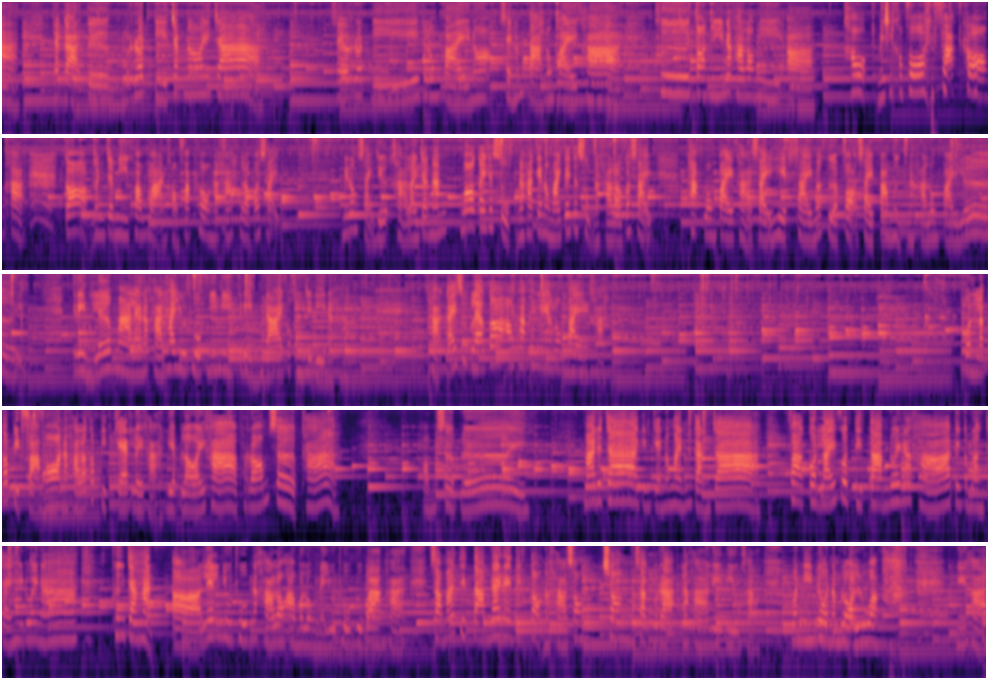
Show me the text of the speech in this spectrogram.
แล้วก็เติมรสดีจักน้อยจ้า ใส่รสดีลงไปเนาะใส่น้ำตาลลงไปค่ะ คือตอนนี้นะคะเรามีอ่าข้าวไม่ใช่ข้าวโพดฟักทองค่ะ ก็มันจะมีความหวานของฟักทองนะคะ เราก็ใส่ไม่ต้องใส่เยอะค่ะ หลังจากนั้นหม้อใกล้จะสุกนะคะ แกงหน่อไม้ใกล้จะสุกนะคะ เราก็ใส่ผักลงไปค่ะ ใส่เห็ดใส่มะเขือเปราะใส่ปลาหมึกนะคะ ลงไปเลย กลิ่นเริ่มมาแล้วนะคะ ถ้า YouTube นี้มีกลิ่นได้ก็คงจะดีนะคะ ค่ะใกล้สุกแล้วก็เอาผักขะแยงลงไปค่ะคนแล้วก็ปิดฝาหม้อนะคะ แล้วก็ปิดแก๊สเลยค่ะ เรียบร้อยค่ะ พร้อมเสิร์ฟค่ะ พร้อมเสิร์ฟเลย มาเด้อจ้า กินแกงน้ำมันน้ำกันจ้า ฝากกดไลค์กดติดตามด้วยนะคะ เป็นกำลังใจให้ด้วยนะ เพิ่งจะหัดเเล่น YouTube นะคะ ลองเอามาลงใน YouTube ดูบ้างค่ะ สามารถติดตามได้ใน TikTok นะคะ ช่องช่องซากุระนะคะรีวิวค่ะ วันนี้โดนน้ำร้อนลวกค่ะ นี่ค่ะ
